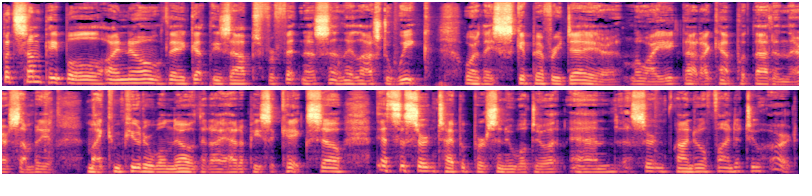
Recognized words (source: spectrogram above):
But some people I know they get these apps for fitness and they last a week or they skip every day or oh I ate that I can't put that in there somebody my computer will know that I had a piece of cake. So it's a certain type of person who will do it and a certain kind who will find it too hard.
